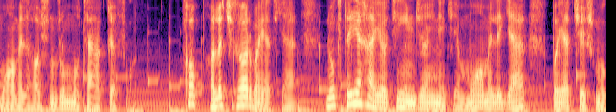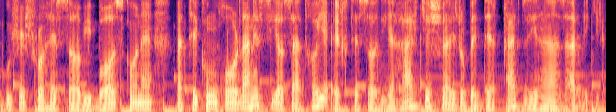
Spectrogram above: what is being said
معامله هاشون رو متوقف کن خب حالا چیکار باید کرد؟ نکته حیاتی اینجا اینه که معاملگر باید چشم و گوشش رو حسابی باز کنه و تکون خوردن سیاست های اقتصادی هر کشوری رو به دقت زیر نظر بگیره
